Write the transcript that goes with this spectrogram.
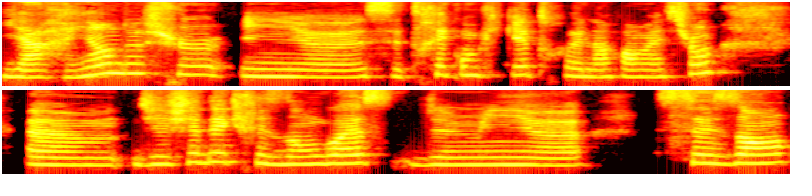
il n'y a rien dessus. Et euh, c'est très compliqué de trouver l'information. Euh, j'ai fait des crises d'angoisse de mes 16 ans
